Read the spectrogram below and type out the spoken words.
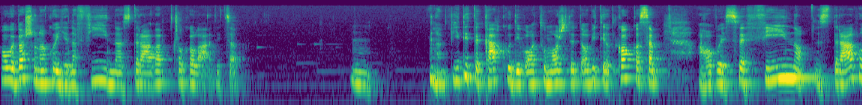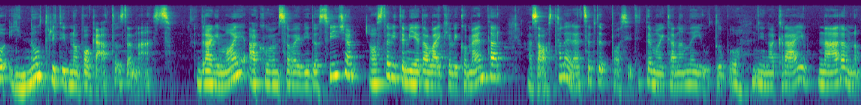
Ovo je baš onako jedna fina, zdrava čokoladica. Mm. Vidite kakvu divotu možete dobiti od kokosa, a ovo je sve fino, zdravo i nutritivno bogato za nas. Dragi moji, ako vam se ovaj video sviđa, ostavite mi jedan like ili komentar, a za ostale recepte posjetite moj kanal na YouTube-u. I na kraju, naravno,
